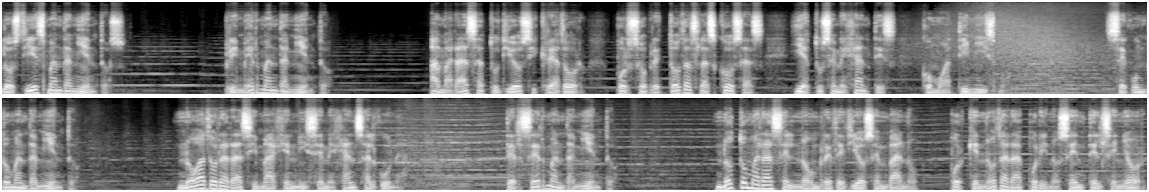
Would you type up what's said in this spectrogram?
Los diez mandamientos. Primer mandamiento. Amarás a tu Dios y Creador por sobre todas las cosas y a tus semejantes como a ti mismo. Segundo mandamiento. No adorarás imagen ni semejanza alguna. Tercer mandamiento. No tomarás el nombre de Dios en vano, porque no dará por inocente el Señor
